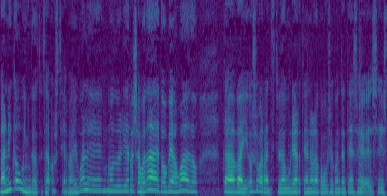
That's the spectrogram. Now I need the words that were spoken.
ba, nik hau indot, eta, ostia, ba, igual, eh, modu hori errezagoa da, edo beagoa, edo, eta, bai, oso garrantzitu da gure artean nolako gauze kontatea, ze, ze ez,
